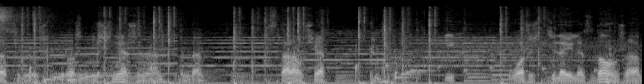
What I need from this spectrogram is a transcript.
Teraz sobie już. Będę starał się ich ułożyć tyle, ile zdążę.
